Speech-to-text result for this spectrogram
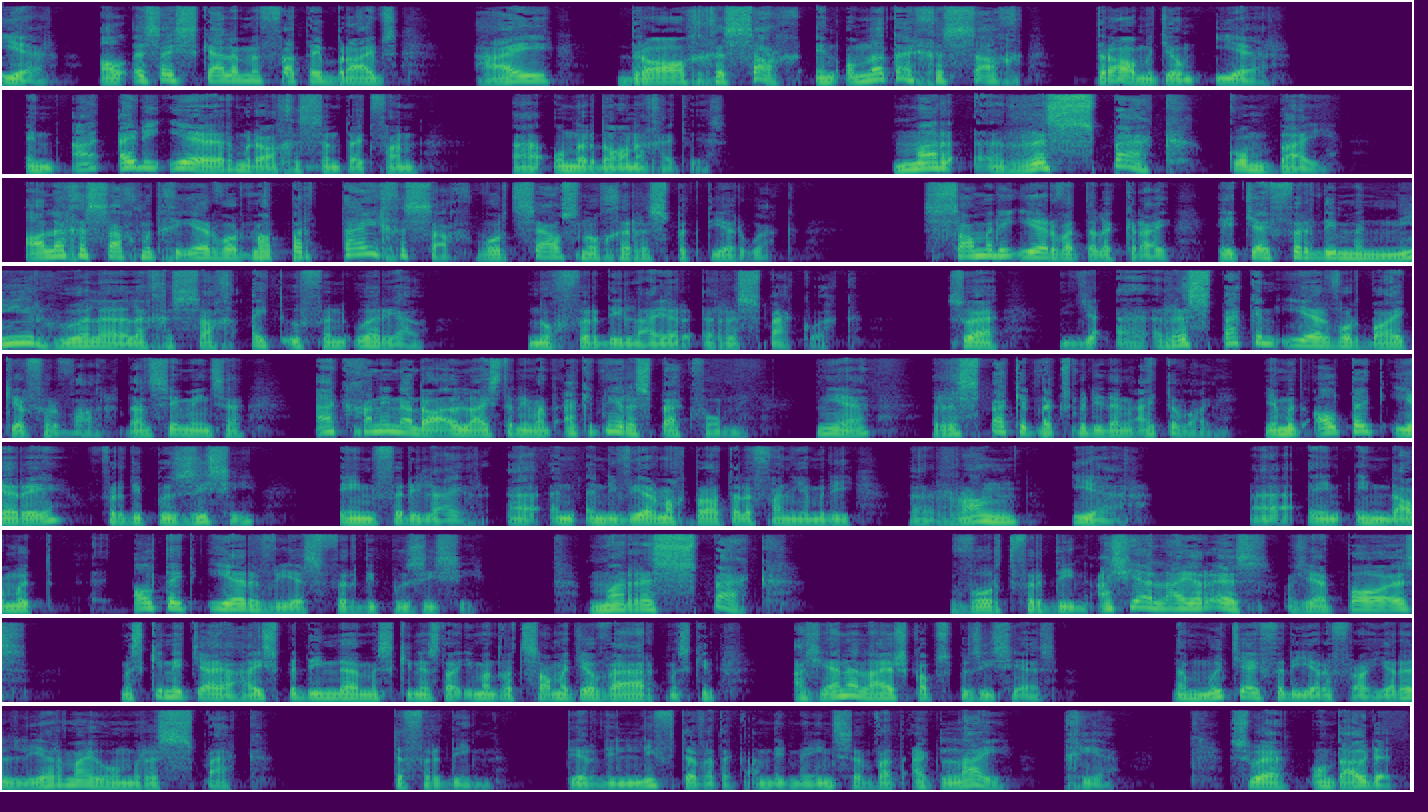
eer. Al is hy skelm en vat hy bribes, hy dra gesag en omdat hy gesag dra moet jy hom eer. En uit die eer moet daar gesindheid van uh onderdanigheid wees. Maar respek kom by. Alle gesag moet geëer word, maar party gesag word selfs nog gerespekteer ook. Saam met die eer wat hulle kry, het jy vir die manier hoe hulle hulle gesag uitoefen oor jou nog vir die leier respek ook. So ja, respek en eer word baie keer verwar. Dan sê mense, ek gaan nie na daai ou luister nie want ek het nie respek vir hom nie. Nee, respek het niks met die ding uit te waai nie. Jy moet altyd eer hê vir die posisie en vir die leier. Uh in in die weermag praat hulle van jy moet die rang eer. Uh en en dan moet altyd eer wees vir die posisie. Maar respek word verdien. As jy 'n leier is, as jy 'n pa is, miskien het jy 'n huisbediende, miskien is daar iemand wat saam met jou werk, miskien as jy in 'n leierskapsposisie is, dan moet jy vir die Here vra, Here, leer my hoe om respek te verdien deur die liefde wat ek aan die mense wat ek lei gee. So onthou dit.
